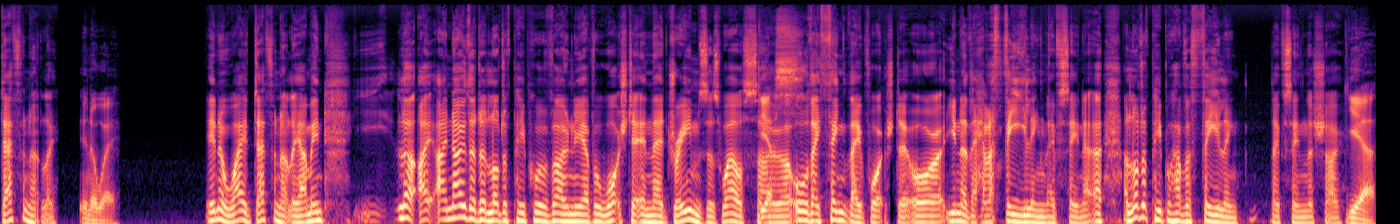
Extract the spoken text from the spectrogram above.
Definitely. in a way. In a way, definitely. I mean, look, I, I know that a lot of people have only ever watched it in their dreams as well. So, Yes. uh, or they think they've watched it, or you know, they have a feeling they've seen it. Uh, a lot of people have a feeling they've seen the show, Yeah.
